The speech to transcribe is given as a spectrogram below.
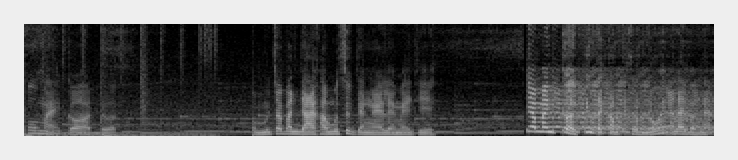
โอ้ my god โดดผมไม่รู้จะบรรยายความรู้สึกยังไงเลยไมจีเหี้ยมันเกิดขึ้นแต่กับผมนะเว้ยอะไรแบบเนี้ย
